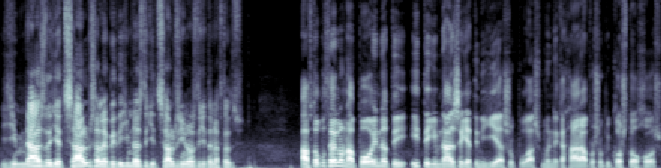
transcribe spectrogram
γυμνάζονται για τους άλλους, αλλά επειδή γυμνάζονται για τους άλλους, γυμνάζονται για τον εαυτό τους. Αυτό που θέλω να πω είναι ότι είτε γυμνάζεσαι για την υγεία σου, που ας πούμε είναι καθαρά προσωπικός στόχος,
